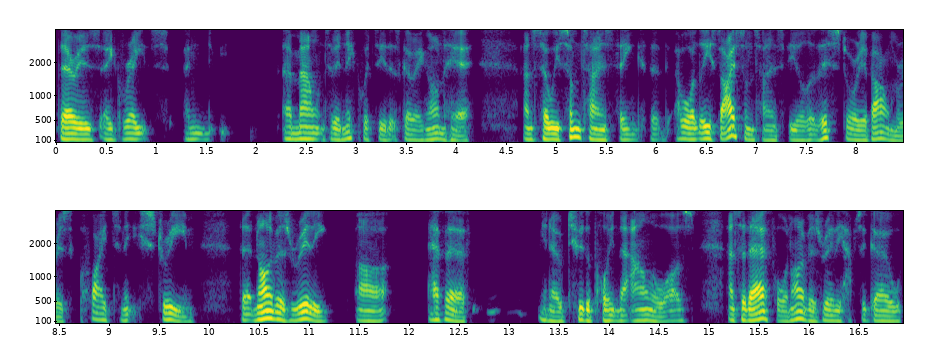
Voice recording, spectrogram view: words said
there is a great and amount of iniquity that's going on here. And so we sometimes think that, or at least I sometimes feel that this story of Alma is quite an extreme, that none of us really are ever, you know, to the point that Alma was. And so therefore, none of us really have to go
